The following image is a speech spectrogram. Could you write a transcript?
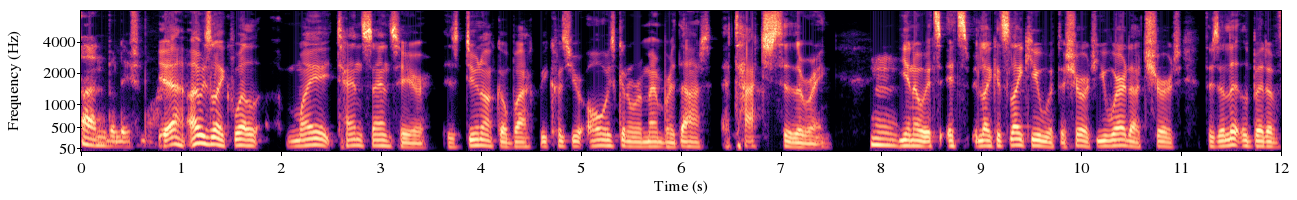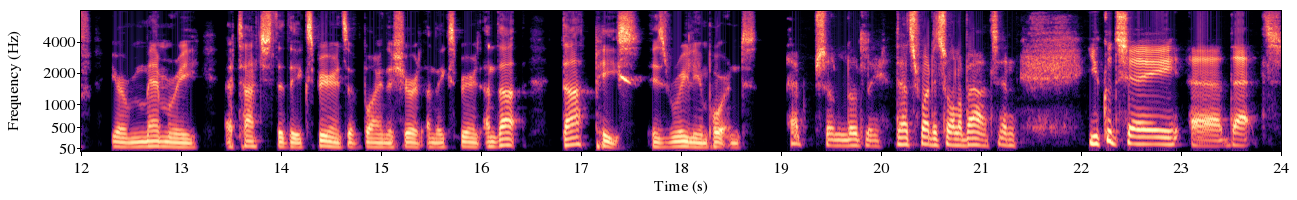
Unbelievable. Yeah, I was like, well, my 10 cents here is do not go back because you're always going to remember that attached to the ring. Mm. You know, it's it's like it's like you with the shirt. You wear that shirt. There's a little bit of your memory attached to the experience of buying the shirt and the experience, and that that piece is really important. Absolutely, that's what it's all about. And you could say uh, that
